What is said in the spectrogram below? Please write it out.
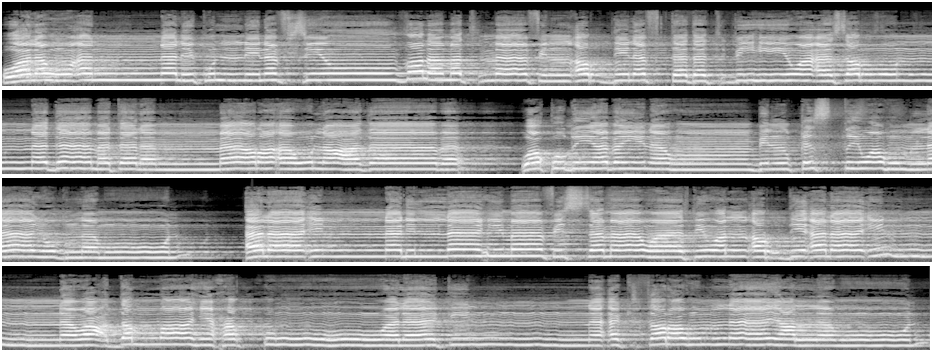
ولو أن لكل نفس ظلمت ما في الأرض لافتدت به وأسروا الندامة لما رأوا العذاب وقضي بينهم بالقسط وهم لا يظلمون. ألا إن لله ما في السماوات والأرض؟ ألا إن وعد الله حق ولكن اكثرهم لا يعلمون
